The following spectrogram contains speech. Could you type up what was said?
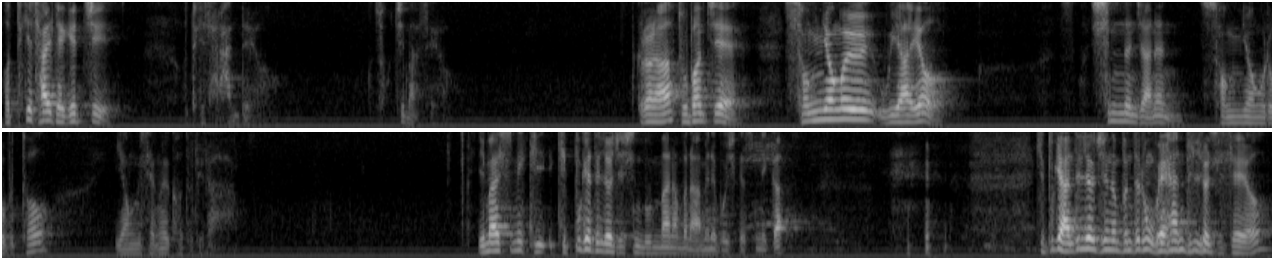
어떻게 잘 되겠지? 속지 마세요. 그러나 두 번째 성령을 위하여 심는 자는 성령으로부터 영생을 거두리라. 이 말씀이 기, 기쁘게 들려주신 분만 한번 아멘해 보시겠습니까? 기쁘게 안 들려주는 분들은 왜 안 들려주세요?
